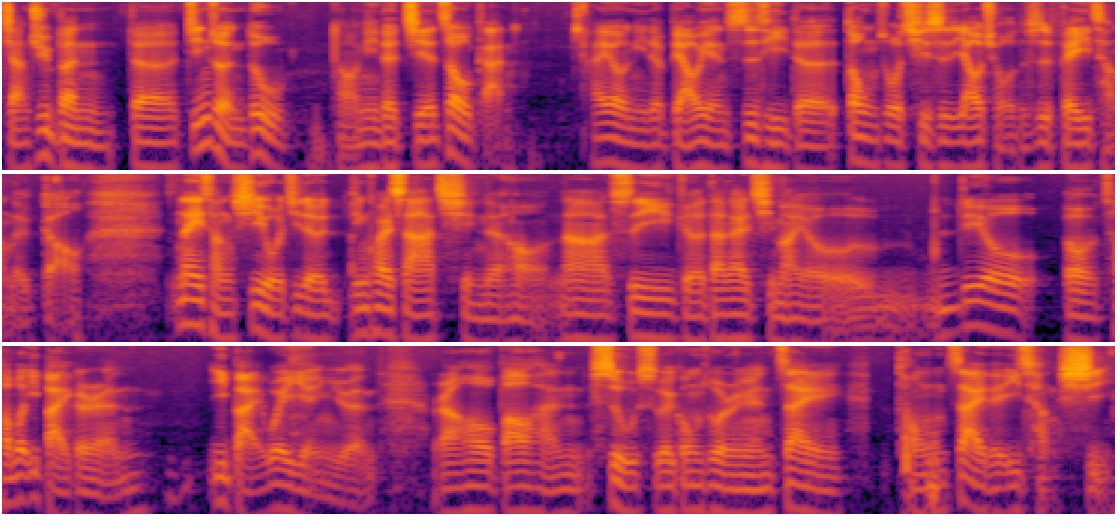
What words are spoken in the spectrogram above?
讲剧本的精准度，哦，你的节奏感，还有你的表演肢体的动作，其实要求的是非常的高。那一场戏我记得已经快杀青了哈，那是一个大概起码有六哦，差不多一百个人。一百位演员，然后包含四五十位工作人员在同在的一场戏。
